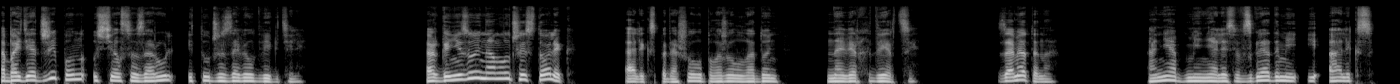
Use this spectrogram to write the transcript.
Обойдя джип, он уселся за руль и тут же завел двигатель. «Организуй нам лучший столик!» Алекс подошел и положил ладонь наверх дверцы. «Заметано!» Они обменялись взглядами, и Алекс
